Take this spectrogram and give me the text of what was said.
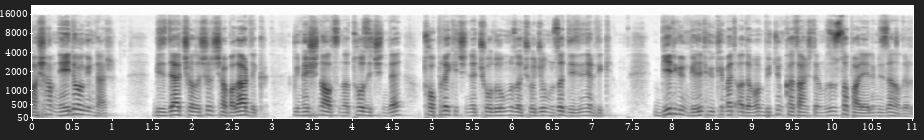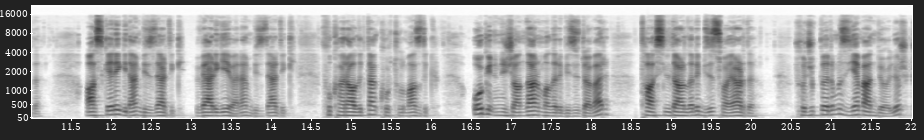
paşam neydi o günler? Bizler çalışır çabalardık. Güneşin altında toz içinde, toprak içinde çoluğumuzla çocuğumuzla didinirdik. Bir gün gelir hükümet adamı bütün kazançlarımızı sopayla elimizden alırdı. Askere giden bizlerdik, vergiyi veren bizlerdik. Fukaralıktan kurtulmazdık. O günün jandarmaları bizi döver, tahsildarları bizi soyardı. Çocuklarımız Yemen'de ölür,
